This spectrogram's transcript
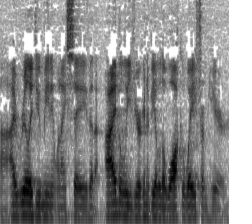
uh, I really do mean it when I say that I believe you're going to be able to walk away from here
